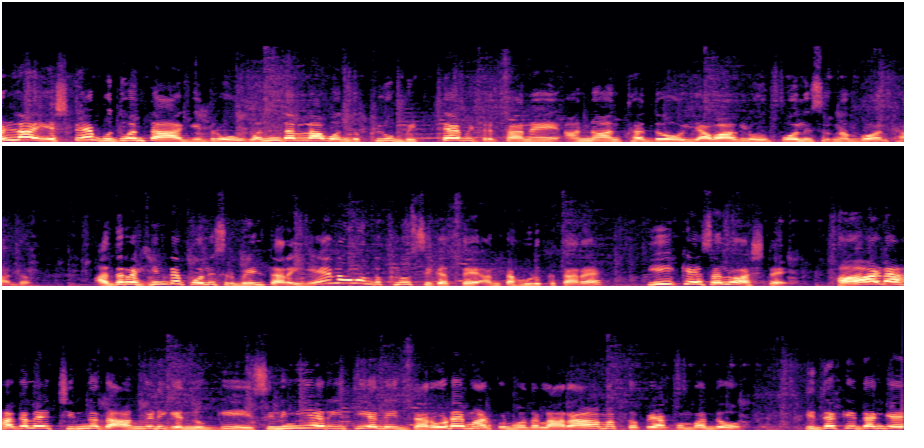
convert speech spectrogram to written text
ಕಳ್ಳ ಎಷ್ಟೇ ಬುದ್ಧಿವಂತ ಆಗಿದ್ರು ಒಂದಲ್ಲ ಒಂದು ಕ್ಲೂ ಬಿಟ್ಟೇ ಬಿಟ್ಟಿರ್ತಾನೆ ಅನ್ನೋ ಅಂಥದ್ದು ಯಾವಾಗಲೂ ಪೊಲೀಸರು ನಂಬುವಂಥದ್ದು. ಅದರ ಹಿಂದೆ ಪೊಲೀಸರು ಬೀಳ್ತಾರೆ, ಏನೋ ಒಂದು ಕ್ಲೂ ಸಿಗತ್ತೆ ಅಂತ ಹುಡುಕ್ತಾರೆ. ಈ ಕೇಸಲ್ಲೂ ಅಷ್ಟೇ. ಹಾಡ ಹಗಲೆ ಚಿನ್ನದ ಅಂಗಡಿಗೆ ನುಗ್ಗಿ ಸಿನಿಮೀಯ ರೀತಿಯಲ್ಲಿ ದರೋಡೆ ಮಾಡ್ಕೊಂಡು ಹೋದ್ರಲ್ಲ ಆರಾಮಾಗಿ ತೊಪ್ಪೆ ಹಾಕೊಂಡ್ಬಂದು ಇದ್ದಕ್ಕಿದ್ದಂಗೆ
